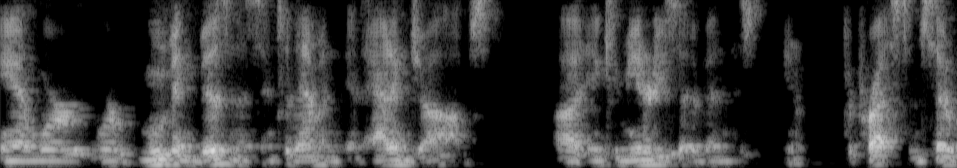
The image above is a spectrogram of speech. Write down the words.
and we're we're moving business into them and, and adding jobs uh, in communities that have been you know depressed. And so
